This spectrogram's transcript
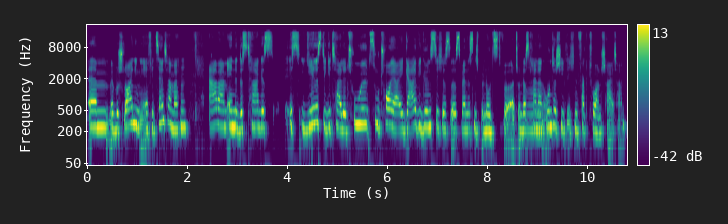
ähm, beschleunigen, effizienter machen. Aber am Ende des Tages ist jedes digitale Tool zu teuer, egal wie günstig es ist, wenn es nicht benutzt wird. Und das kann an unterschiedlichen Faktoren scheitern.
